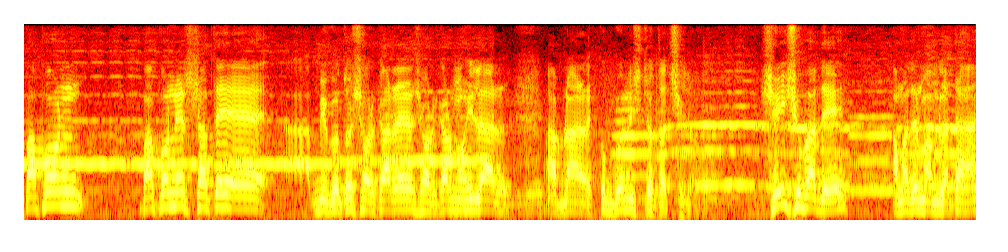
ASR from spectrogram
পাপন, পাপনের সাথে বিগত সরকারের, সরকার মহিলার আপনার খুব ঘনিষ্ঠতা ছিল। সেই সুবাদে আমাদের মামলাটা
